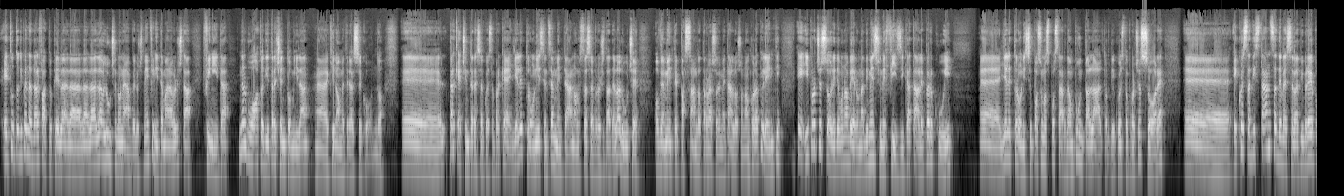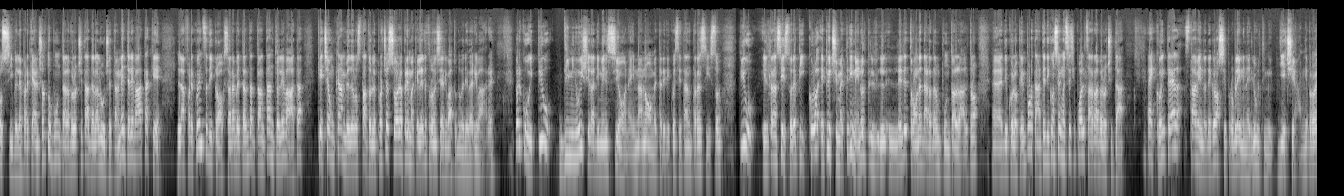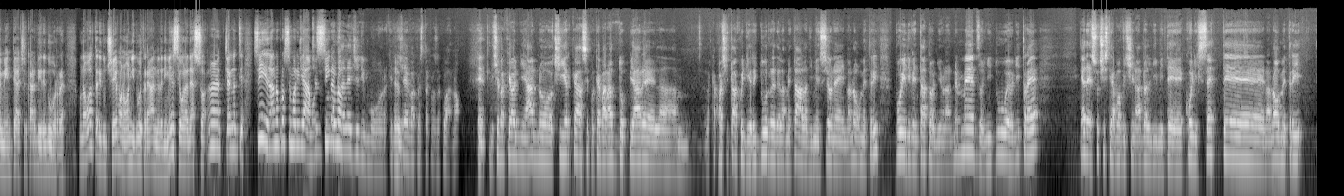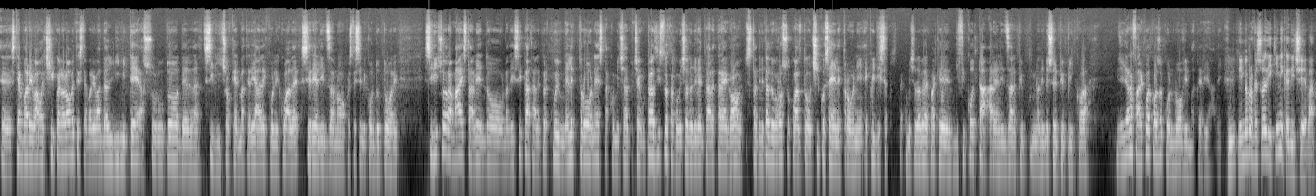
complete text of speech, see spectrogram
e tutto dipende dal fatto che la, la, la, la, luce non è a velocità infinita, ma a una velocità finita nel vuoto di 300.000 eh, km al secondo. Eh, perché ci interessa questo? Perché gli elettroni essenzialmente hanno la stessa velocità della luce, ovviamente passando attraverso il metallo sono ancora più lenti, e i processori devono avere una dimensione fisica tale per cui eh, gli elettroni si possono spostare da un punto all'altro di questo processore eh, e questa distanza deve essere la più breve possibile perché a un certo punto la velocità della luce è talmente elevata che la frequenza di clock sarebbe t- t- tanto elevata che c'è un cambio dello stato del processore prima che l'elettrone sia arrivato dove deve arrivare. Per cui più diminuisci la dimensione in nanometri di questi t- transistor, più il transistor è piccolo e più ci metti di meno l'elettrone da, da un punto all'altro eh, di quello che è importante e di conseguenza si può alzare la velocità. Ecco, Intel sta avendo dei grossi problemi negli ultimi dieci anni, probabilmente, a cercare di ridurre. Una volta riducevano ogni due o tre anni la dimensione, adesso eh, cioè, sì, l'anno prossimo arriviamo. C'è sì, l'anno... la legge di Moore che Eh. diceva questa cosa qua, no? Che diceva che ogni anno circa si poteva raddoppiare la, la capacità qui di ridurre della metà la dimensione in nanometri, poi è diventato ogni un anno e mezzo, ogni due, ogni tre e adesso ci stiamo avvicinando al limite con i 7 nanometri eh, stiamo arrivando, o 5 nanometri stiamo arrivando al limite assoluto del silicio che è il materiale con il quale si realizzano questi semiconduttori silicio oramai sta avendo una densità tale per cui un elettrone sta cominciando, cioè un transistor sta cominciando a diventare tre, sta diventando grosso quanto 5-6 elettroni e quindi sta, cominciando ad avere qualche difficoltà a realizzare più- una dimensione più piccola. Bisognerà fare qualcosa con nuovi materiali. Il mio professore di chimica diceva:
